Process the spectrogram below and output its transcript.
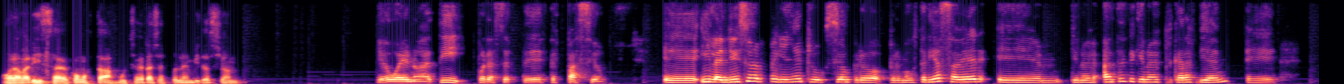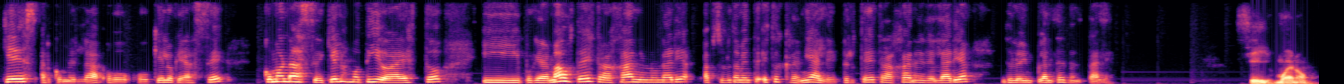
Hola Marisa, ¿cómo estás? Muchas gracias por la invitación. Qué bueno, a ti por hacerte este espacio. Eh, Ilan, yo hice una pequeña introducción, pero, pero me gustaría saber, eh, que antes de que nos explicaras bien, eh, qué es Arcomed Lab o, qué es lo que hace, cómo nace, qué los motiva a esto, y porque además ustedes trabajan en un área absolutamente, esto es craneales, pero ustedes trabajan en el área de los implantes dentales. Sí, bueno,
